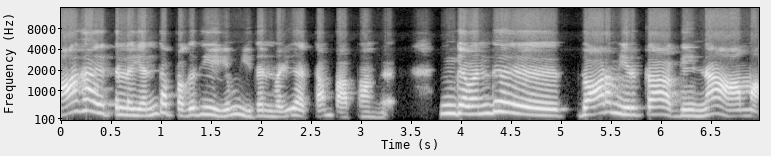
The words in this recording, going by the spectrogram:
ஆகாயத்துல எந்த பகுதியையும் இதன் வழியாத்தான் பார்ப்பாங்க. இங்க வந்து துவாரம் இருக்கா அப்படின்னா ஆமா.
